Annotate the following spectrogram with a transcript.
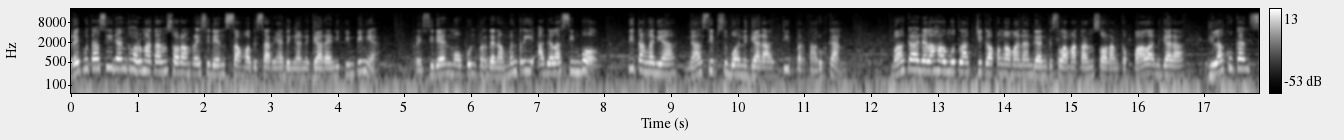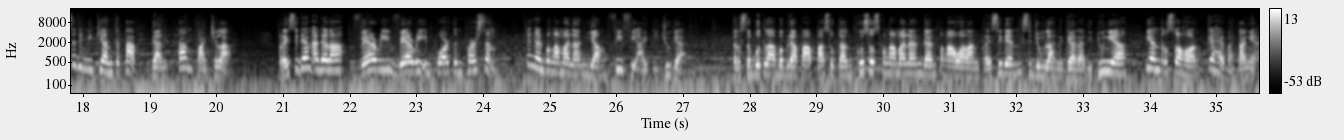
Reputasi dan kehormatan seorang presiden sama besarnya dengan negara yang dipimpinnya. Presiden maupun Perdana Menteri adalah simbol. Di tangannya, nasib sebuah negara dipertaruhkan. Maka adalah hal mutlak jika pengamanan dan keselamatan seorang kepala negara dilakukan sedemikian ketat dan tanpa celah. Presiden adalah very very important person dengan pengamanan yang VVIP juga. Tersebutlah beberapa pasukan khusus pengamanan dan pengawalan presiden sejumlah negara di dunia yang tersohor kehebatannya.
